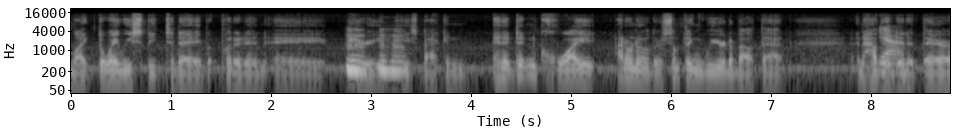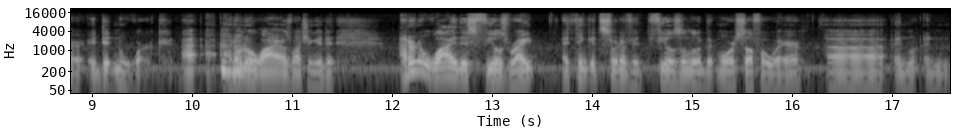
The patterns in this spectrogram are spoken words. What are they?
like the way we speak today, but put it in a Mm, period mhm. piece back in. And it didn't quite. I don't know. There's something weird about that, and how Yeah. they did it there. It didn't work. I I, I Mhm. don't know why I was watching it. I don't know why this feels right. I think it's sort of it feels a little bit more self-aware, uh, and and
